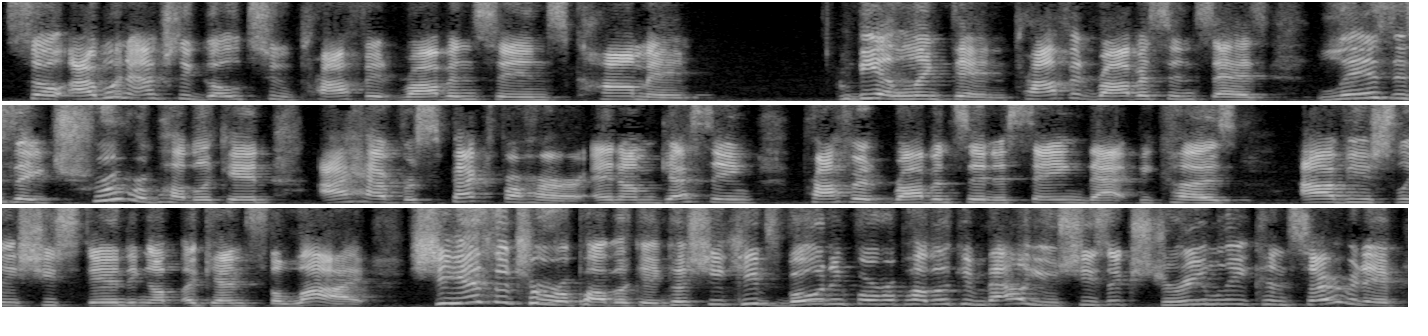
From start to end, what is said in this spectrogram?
So I want to actually go to Prophet Robinson's comment via LinkedIn. Prophet Robinson says, Liz is a true Republican. I have respect for her. And I'm guessing Prophet Robinson is saying that because obviously she's standing up against the lie. She is a true Republican because she keeps voting for Republican values. She's extremely conservative.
